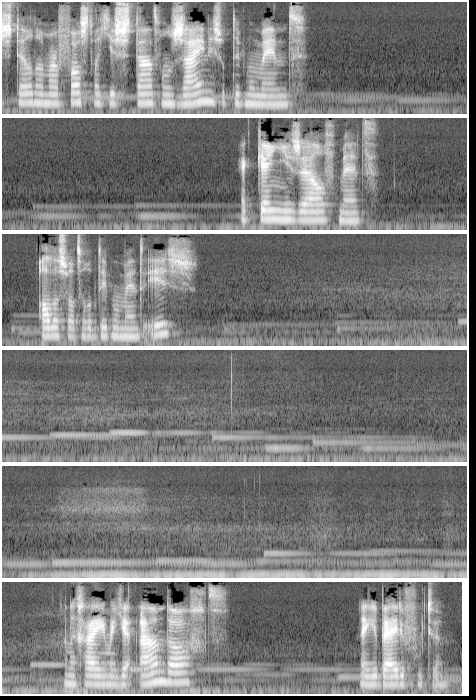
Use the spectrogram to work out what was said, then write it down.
Stel dan maar vast wat je staat van zijn is op dit moment. Herken jezelf met alles wat er op dit moment is. En dan ga je met je aandacht naar je beide voeten.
